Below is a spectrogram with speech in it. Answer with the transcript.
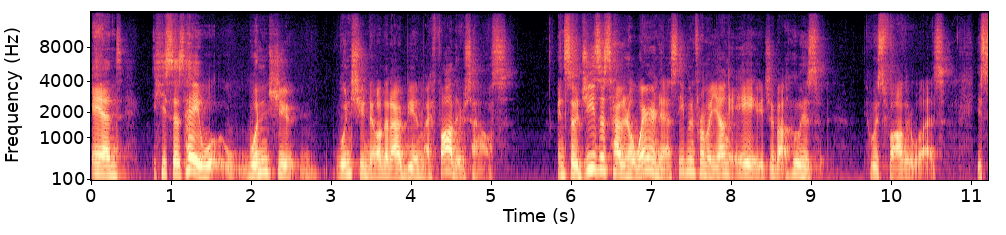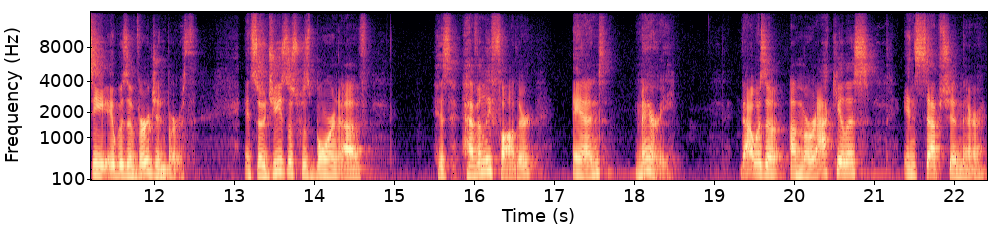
And he says, Hey, wouldn't, you, wouldn't you know that I would be in my father's house? And so Jesus had an awareness, even from a young age, about who his, who his father was. You see, it was a virgin birth. And so Jesus was born of his heavenly father and Mary. That was a, a miraculous inception there,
